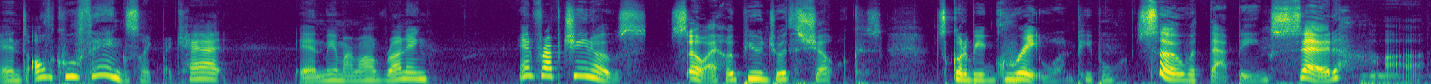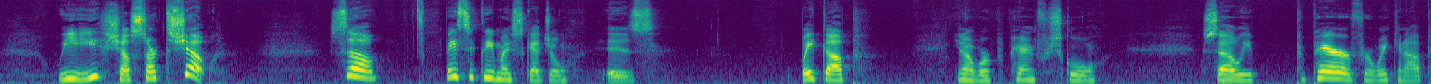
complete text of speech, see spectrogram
and all the cool things like my cat and me and my mom running and frappuccinos. So I hope you enjoy the show because it's going to be a great one, people. So, with that being said, uh, we shall start the show. So, basically, my schedule is wake up. You know, we're preparing for school. So, we prepare for waking up,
